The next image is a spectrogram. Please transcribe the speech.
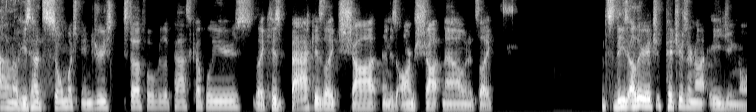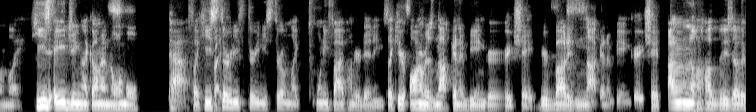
I don't know. He's had so much injury stuff over the past couple of years. Like his back is like shot and his arm shot now, and it's like it's, these other pitchers are not aging normally. He's aging like on a normal path. Like he's right. 33 and he's thrown like 2,500 innings. Like your arm is not going to be in great shape. Your body's not going to be in great shape. I don't know how these other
